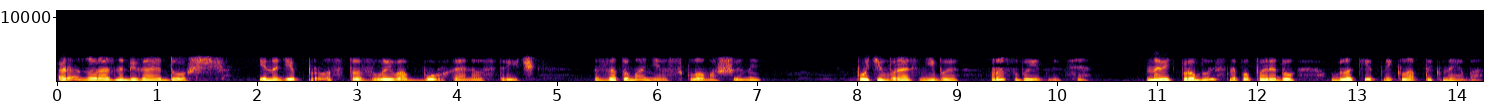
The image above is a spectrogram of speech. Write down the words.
Раз у раз набігає дощ, іноді просто злива бурхає навстріч, затуманює скло машини, потім враз ніби розвиднеться, навіть проблисне попереду блакитний клаптик неба.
